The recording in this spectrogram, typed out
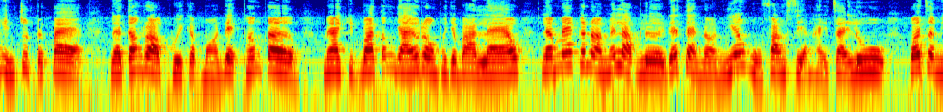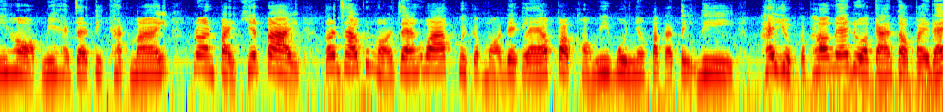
เห็นจุดแปลกๆ และต้องรอคุยกับหมอเด็กเพิ่มเติม แม่คิดว่าต้องย้ายโรงพยาบาลแล้ว และแม่ก็นอนไม่หลับเลย ได้แต่นอนเงี่ยหูฟังเสียงหายใจลูก ว่าจะมีหอบมีหายใจติดขัดไหมนอนไปเครียดไป ตอนเช้าคุณหมอแจ้งว่าคุยกับหมอเด็กแล้วปอดของมีบุญยังปกติดี ให้อยู่กับพ่อแม่ดูอาการต่อไปได้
